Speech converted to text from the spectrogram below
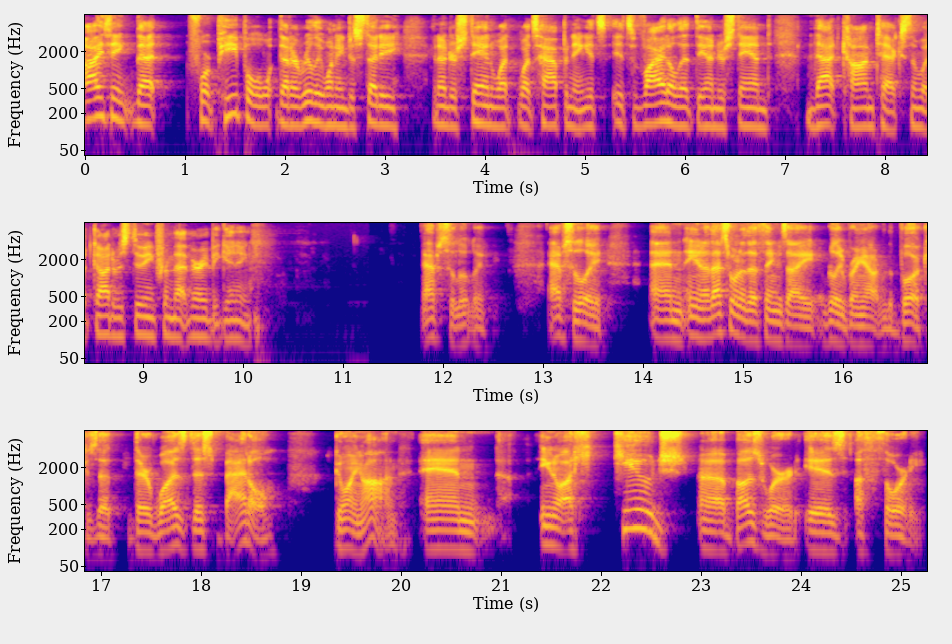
I think that for people that are really wanting to study and understand what what's happening, it's it's vital that they understand that context and what God was doing from that very beginning. Absolutely, absolutely, and you know that's one of the things I really bring out in the book is that there was this battle going on, and you know a huge uh, buzzword is authority.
